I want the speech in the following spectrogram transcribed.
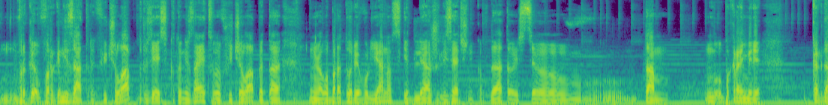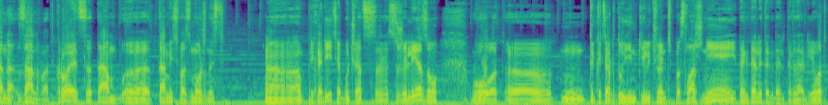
в, в организаторы Future Lab. Друзья, если кто не знает, Future Lab — это лаборатория в Ульяновске для железячников, да, то есть э, там, ну, по крайней мере, когда она заново откроется, там, э, там есть возможность э, приходить, обучаться, соответственно, железу, вот, э, тыкать ардуинки или что-нибудь посложнее и так далее, и так далее, и так далее. И вот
